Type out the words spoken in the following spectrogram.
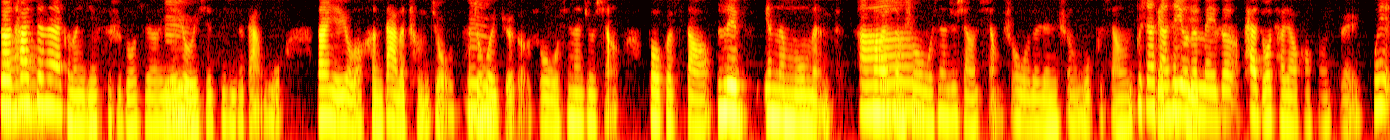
就是他哦现在可能已经四十多岁了，也有一嗯些自己的感悟，当然也有了很大的成就，他就嗯会觉得说，我现在就想 focus 到 live in the moment。他会想说，啊我现在就想享受我的人生，我不想不想想些有的没的太多条条框框。对，我也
